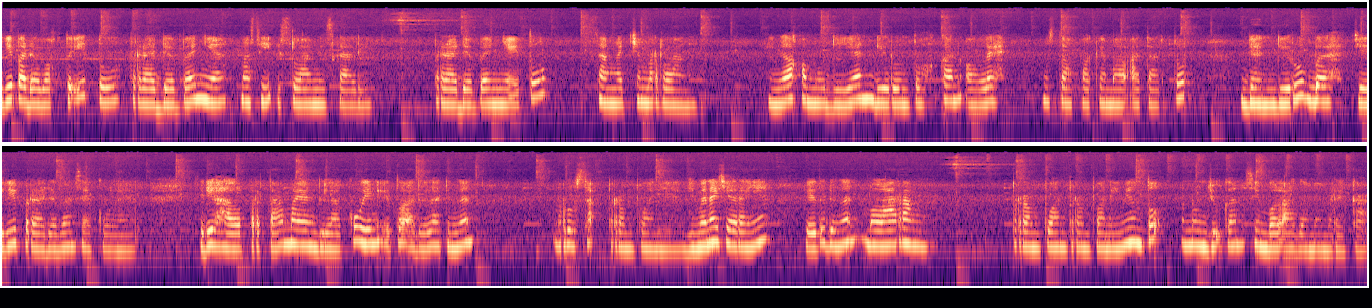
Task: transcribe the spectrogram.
Jadi pada waktu itu peradabannya masih islami sekali. Peradabannya itu sangat cemerlang hingga kemudian diruntuhkan oleh Mustafa Kemal Atatürk dan dirubah jadi peradaban sekuler. Jadi hal pertama yang dilakuin itu adalah dengan merusak perempuannya. Gimana caranya? Yaitu dengan melarang perempuan-perempuan ini untuk menunjukkan simbol agama mereka.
